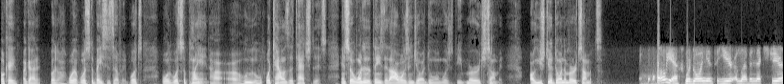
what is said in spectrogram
Okay, I got it. But uh, what, what's the basis of it? What's what, what's the plan? Uh, uh, who, what talents attached to this? And so one of the things that I always enjoyed doing was the Merge Summit. Are you still doing the Merge Summits? Oh yes, we're going into year eleven next year.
